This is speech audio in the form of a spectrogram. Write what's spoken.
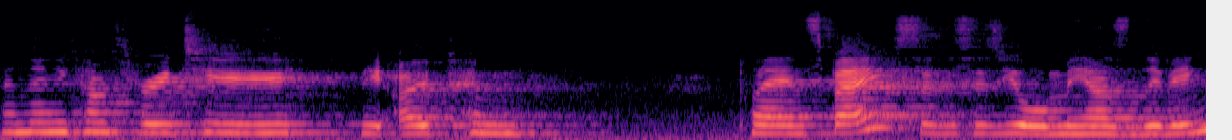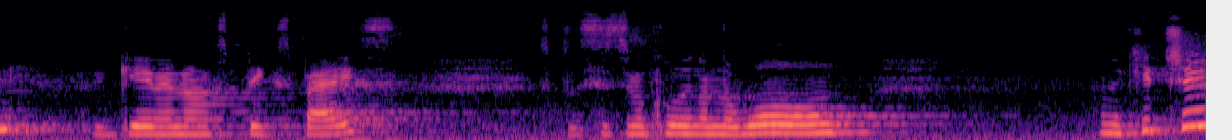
And then you come through to the open plan space. So this is your Mia's living. Again, a nice big space. the system cooling on the wall. And the kitchen.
